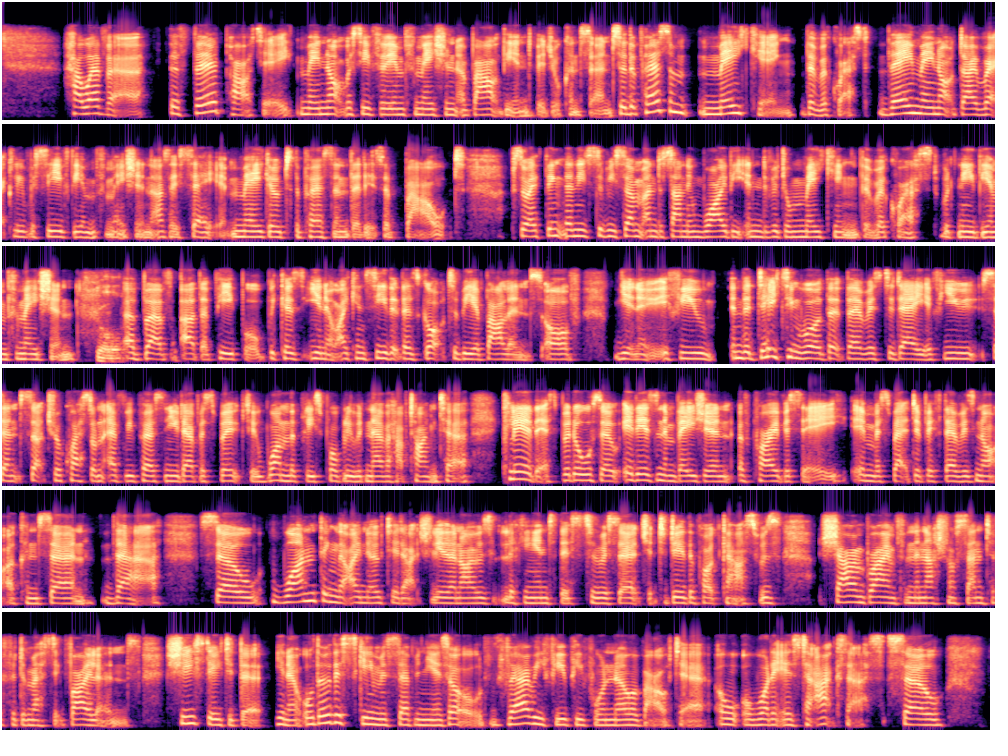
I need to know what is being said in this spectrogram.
However, the third party may not receive the information about the individual concerned. So the person making the request, they may not directly receive the information. As I say, it may go to the person that it's about. So I think there needs to be some understanding why the individual making the request would need the information sure. above other people. Because, you know, I can see that there's got to be a balance of, you know, if you in the dating world that there is today, if you sent such requests on every person you'd ever spoke to, one, the police probably would never have time to clear this, but also it is an invasion of privacy in respect of if there is not a concern there. So, one thing that I noted actually when I was looking into this to research it to do the podcast was Sharon Bryan from the National Centre for Domestic Violence. She stated that, you know, although this scheme is seven years old, very few people know about it or, or what it is to access. So,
